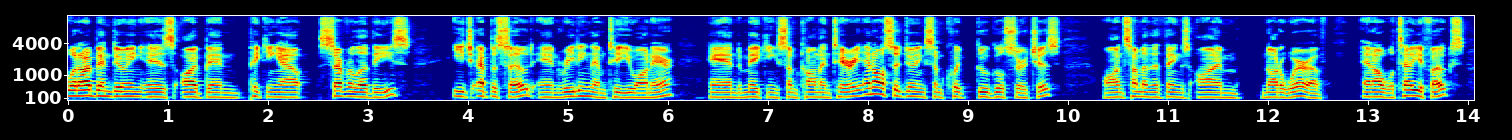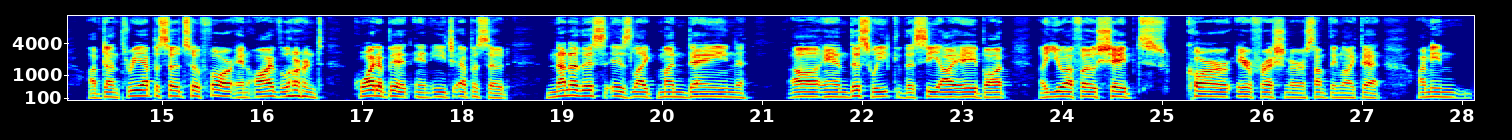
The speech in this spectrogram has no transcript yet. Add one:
what I've been doing is I've been picking out several of these each episode and reading them to you on air and making some commentary and also doing some quick Google searches on some of the things I'm not aware of. And I will tell you, folks, I've done three episodes so far and I've learned quite a bit in each episode. None of this is like mundane uh, and this week, the CIA bought a UFO shaped car air freshener or something like that. I mean,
